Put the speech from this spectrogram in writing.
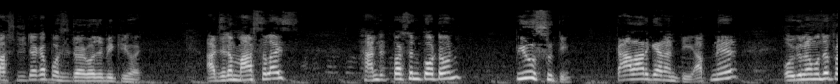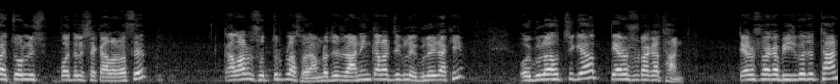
বাষট্টি টাকা, পঁয়ষট্টি টাকা গজে বিক্রি হয়। আর যেটা mercerised hundred percent cotton pure সুতি কালার গ্যারান্টি আপনার ওইগুলোর মধ্যে প্রায় চল্লিশ, পঁয়তাল্লিশটা কালার আছে। কালার সত্তর প্লাস হয়। আমরা যে রানিং কালার যেগুলো, এগুলোই রাখি। ওইগুলো হচ্ছে গিয়া তেরোশো টাকা থান। তেরোশো টাকা বিশ গজের থান,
